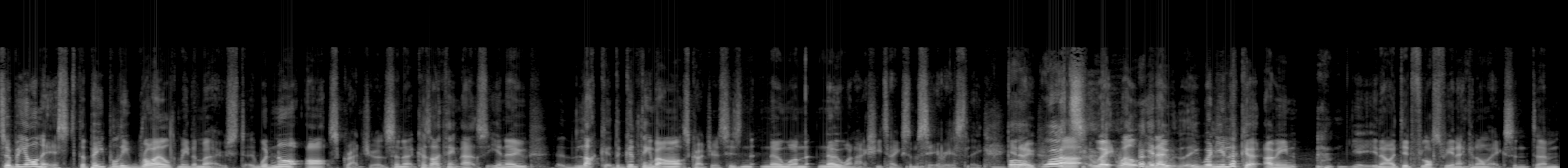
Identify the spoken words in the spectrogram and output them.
To be honest, the people who riled me the most were not arts graduates, and because I think that's you know, luck. The good thing about arts graduates is no one no one actually takes them seriously. But you know, what? Uh, wait, well, you know, when you look at, I mean, you know, I did philosophy and economics, and um,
